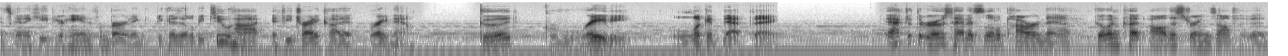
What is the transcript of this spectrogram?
it's going to keep your hand from burning because it'll be too hot if you try to cut it right now. Good gravy. Look at that thing. After the roast had its little power nap, go and cut all the strings off of it.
